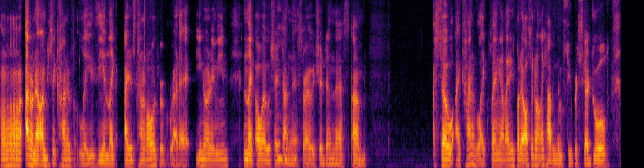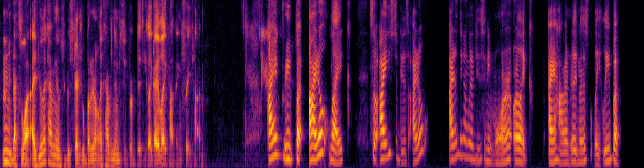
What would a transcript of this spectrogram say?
I don't know. I'm just like kind of lazy and like I just kind of always regret it. You know what I mean? And like, oh, I wish I'd done Mhm. this or I wish I'd done this. Um, so I kind of like planning out my days, but I also don't like having them super scheduled. Mm, that's a lot. I do like having them super scheduled, but I don't like having them super busy. Like I like having free time. I agree, but I don't like. So I used to do this. I don't. I don't think I'm gonna do this anymore, or like I haven't really done this lately. But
